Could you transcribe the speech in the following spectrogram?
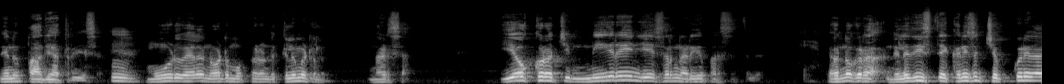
నేను పాదయాత్ర చేశాను. మూడు వేల నూట ముప్పై రెండు కిలోమీటర్లు నడిచా ఏ ఒక్కరు వచ్చి మీరేం చేశారని అడిగే పరిస్థితి లేదు. Okay. ఎవరినొకరు నిలదీస్తే కనీసం చెప్పుకునేదా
